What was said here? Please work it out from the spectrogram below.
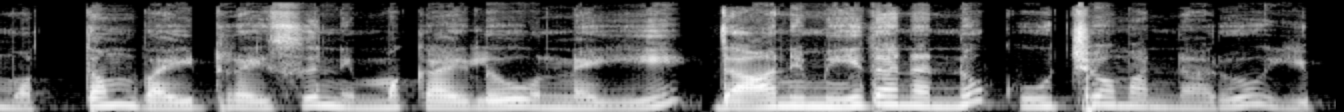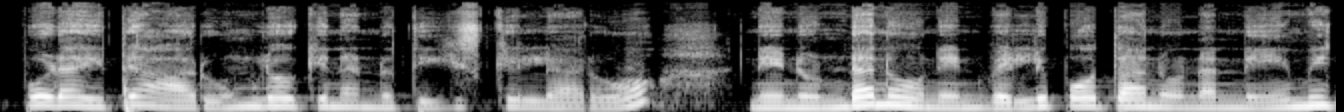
మొత్తం వైట్ రైస్ నిమ్మకాయలు ఉన్నాయి. దాని మీద నన్ను కూర్చోమన్నారు. ఎప్పుడైతే ఆ రూమ్లోకి నన్ను తీసుకెళ్ళారో. నేనుండను నేను వెళ్ళిపోతాను నన్ను ఏమీ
